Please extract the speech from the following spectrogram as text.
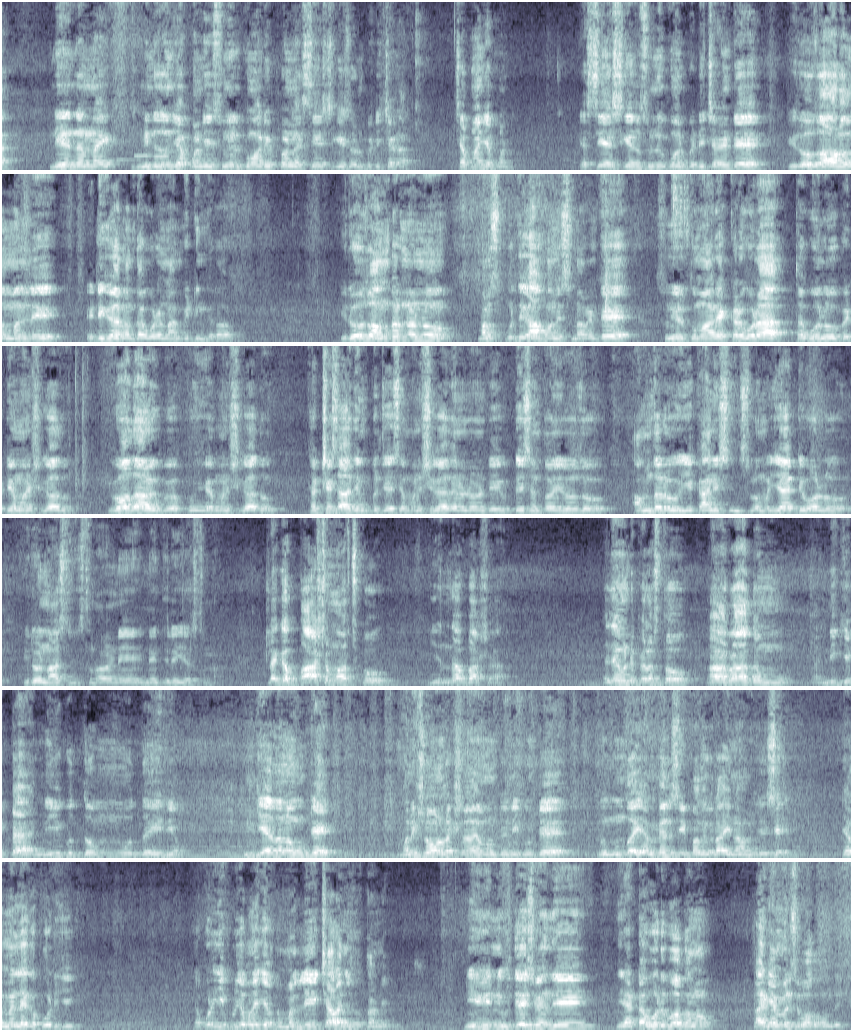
నేనన్నా మీ నిజం చెప్పండి. సునీల్ కుమార్ ఎప్పుడన్నా ఎస్సీ ఎస్టీ కేసు పెట్టించాడా? చెప్పండి చెప్పండి. SC ST case Sunil Kumar పెట్టించాడంటే ఈరోజు ఆరు వందల మంది రెడ్డి గారు అంతా కూడా నా మీటింగ్కి రారు. ఈరోజు అందరూ నన్ను మనస్ఫూర్తిగా ఆహ్వానిస్తున్నారంటే సునీల్ కుమార్ ఎక్కడ కూడా తగులు పెట్టే మనిషి కాదు వివాదాలకు పోయే మనిషి కాదు కక్ష సాధింపులు చేసే మనిషి కాదు ఉద్దేశంతో ఈరోజు అందరూ ఈ కాన్స్టిట్యూన్స్లో మెజారిటీ వాళ్ళు ఈరోజు ఆశ్రయిస్తున్నారని నేను తెలియజేస్తున్నాను అట్లాగే భాష మార్చుకో. ఏందా భాష? అదేమంటే పిలుస్తావు? "ఆ, రా దమ్ము. అని నీకు చెప్పా నీకు దమ్ము ధైర్యం. ఇంకేదైనా ఉంటే మనిషిలో ఉన్న లక్షణాలు ఏమైనా ఉంటే నీకు ఉంటే నువ్వు ముందు ఎమ్మెల్సీ పదవికి రాజీనామా చేసి ఎమ్మెల్యేగా పోటీ చేయి ఎప్పుడు ఇప్పుడు ఎప్పుడే చెప్తాను మళ్ళీ ఛాలెంజ్ చెప్తాను నీకు. నీ నీ ఉద్దేశం ఏంది? నేను ఎట్టా ఓడిపోతాను. నాకు ఎమ్మెల్సీ పదవి ఉంది.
